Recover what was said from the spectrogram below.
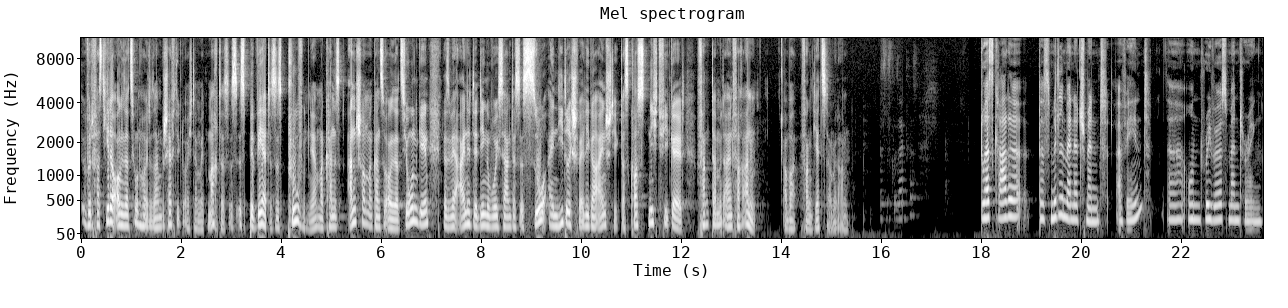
würde fast jede Organisation heute sagen, beschäftigt euch damit, macht es. Es ist bewährt, es ist proven. Ja? Man kann es anschauen, man kann zur Organisation gehen. Das wäre eine der Dinge, wo ich sage, das ist so ein niedrigschwelliger Einstieg. Das kostet nicht viel Geld. Fangt damit einfach an. Aber fangt jetzt damit an. Du hast gerade das Mittelmanagement erwähnt äh, und Reverse Mentoring.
